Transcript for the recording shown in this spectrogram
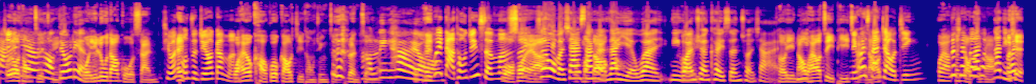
我军有童子好丢脸军，我一路到国三，哎请问童子军要干嘛？我还有考过高级童军证认证、哦，好厉害哦你！会打童军绳吗？我会啊，所以我们现在三个人在野外，你完全可以生存下来。可以，然后我还要自己劈柴，你会三角巾？会啊，那些都三角巾啊，那你会而且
